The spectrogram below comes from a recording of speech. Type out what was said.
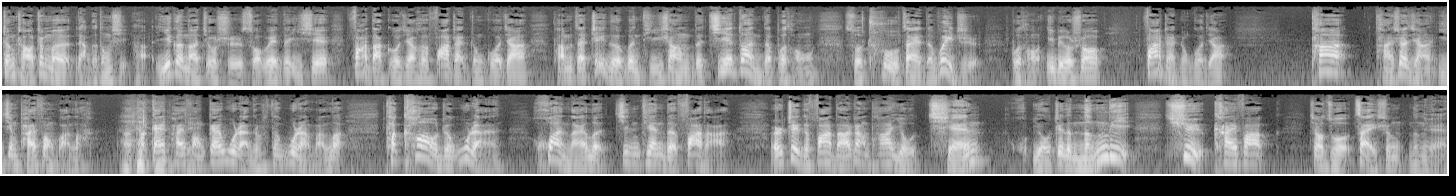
争吵这么两个东西哈，一个呢就是所谓的一些发达国家和发展中国家，他们在这个问题上的阶段的不同，所处在的位置不同。你比如说发展中国家，它坦率讲已经排放完了啊，它该排放、该污染的时候它污染完了，它靠着污染换来了今天的发达，而这个发达让它有钱有这个能力去开发叫做再生能源。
